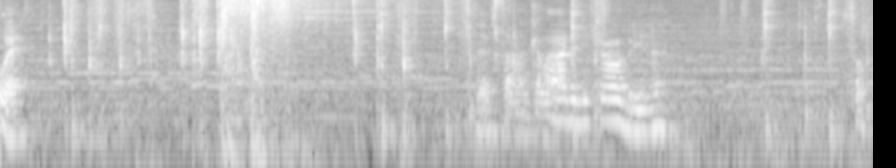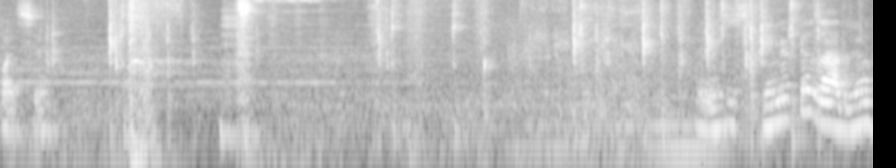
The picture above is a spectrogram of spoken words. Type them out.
Ué. Deve estar naquela área ali que eu abri, né? Só pode ser. Game é pesado, viu?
